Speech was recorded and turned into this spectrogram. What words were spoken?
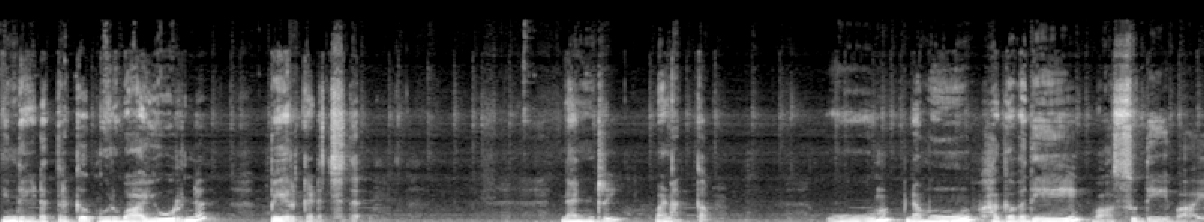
இந்த இடத்திற்கு குருவாயூர்னு பேர் கிடச்சிது. நன்றி வணக்கம். ஓம் நமோ பகவதே வாசுதேவாய.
